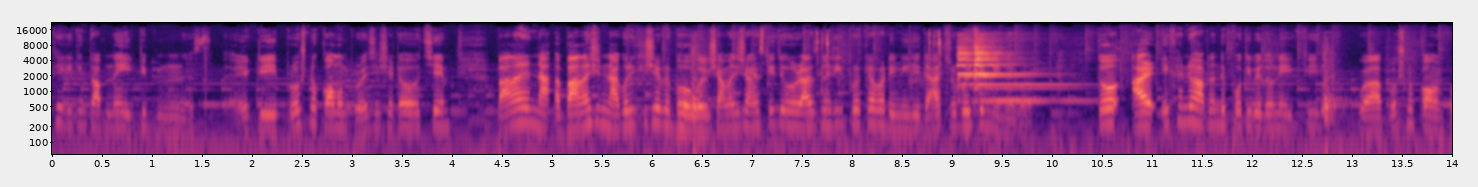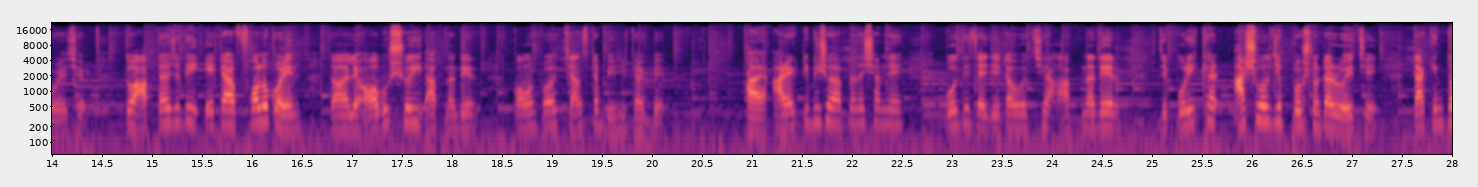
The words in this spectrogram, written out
থেকে কিন্তু আপনার একটি একটি প্রশ্ন কমন পড়েছে, সেটা হচ্ছে বাংলাদেশের নাগরিক হিসেবে ভৌগোলিক, সামাজিক, সাংস্কৃতিক ও রাজনৈতিক প্রেক্ষাপটে নিজেদের আত্মপরিচয় নির্ণয় করো। তো, আর এখানেও আপনাদের প্রতিবেদনে একটি প্রশ্ন কমন পড়েছে। তো, আপনারা যদি এটা ফলো করেন, তাহলে অবশ্যই আপনাদের কমন পড়ার চান্সটা বেশি থাকবে। আর আরেকটি বিষয় আপনাদের সামনে বলতে চাই, যেটা হচ্ছে আপনাদের যে পরীক্ষার আসল যে প্রশ্নটা রয়েছে, তা কিন্তু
